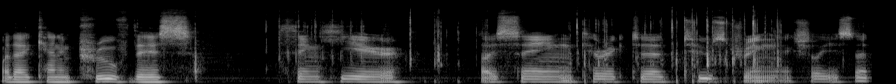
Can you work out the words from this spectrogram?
whether I can improve this thing here by saying character to string. Actually, is that?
